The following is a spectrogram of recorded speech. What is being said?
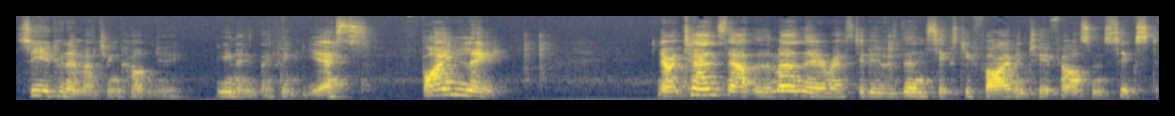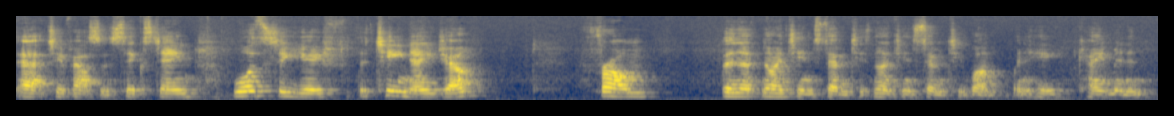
So you can imagine, can't you? You know, they think, yes, finally. Now it turns out that the man they arrested, who was then 65 in 2006, uh, 2016, was the youth, the teenager from the 1970s, 1971, when he came in and,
